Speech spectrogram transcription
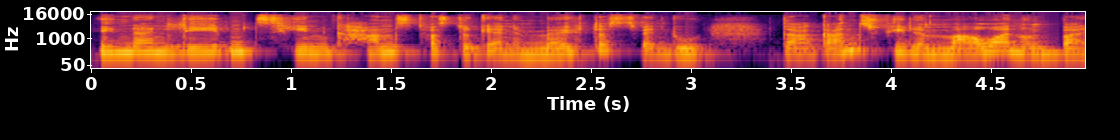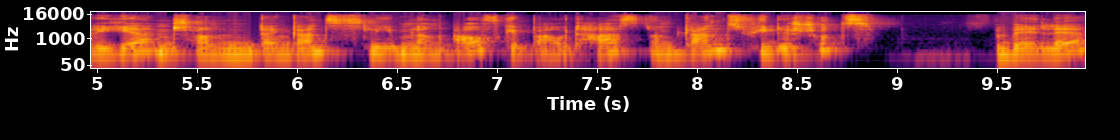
in dein Leben ziehen kannst, was du gerne möchtest, wenn du da ganz viele Mauern und Barrieren schon dein ganzes Leben lang aufgebaut hast und ganz viele Schutzwälle,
